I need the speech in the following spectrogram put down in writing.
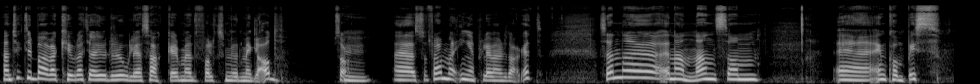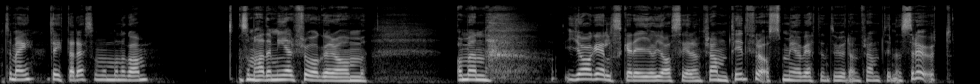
Han tyckte det bara var kul att jag gjorde roliga saker med folk som gjorde mig glad. Så, Mm. Eh, så för honom var inga problem överhuvudtaget. Sen en annan som eh, en kompis till mig dejtade som var monogam. Som hade mer frågor om, om en, jag älskar dig och jag ser en framtid för oss men jag vet inte hur den framtiden ser ut.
